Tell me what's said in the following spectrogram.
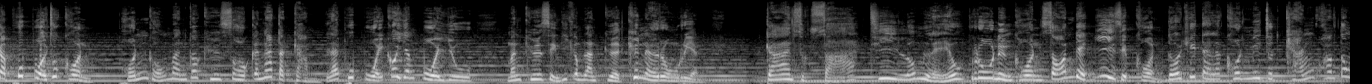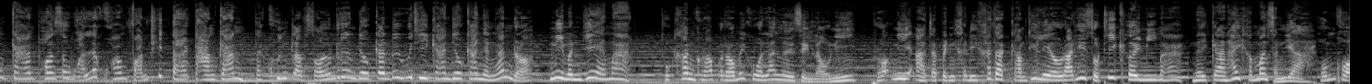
กับผู้ป่วยทุกคน ผลของมันก็คือโศกนาฏกรรม และผู้ป่วยก็ยังป่วยอยู่ มันคือสิ่งที่กำลังเกิดขึ้นในโรงเรียน การศึกษาที่ล้มเหลว ครูหนึ่งคนสอนเด็ก 20 คน โดยที่แต่ละคนมีจุดแข็งความต้องการพรสวรรค์และความฝันที่แตกต่างกัน แต่คุณกลับสอนเรื่องเดียวกันด้วยวิธีการเดียวกันอย่างนั้นเหรอ นี่มันแย่มาก ทุกท่านครับ เราไม่ควรละเลยสิ่งเหล่านี้ เพราะนี่อาจจะเป็นคดีฆาตกรรมที่เลวร้ายที่สุดที่เคยมีมา ในการให้คำมั่นสัญญา ผมขอ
